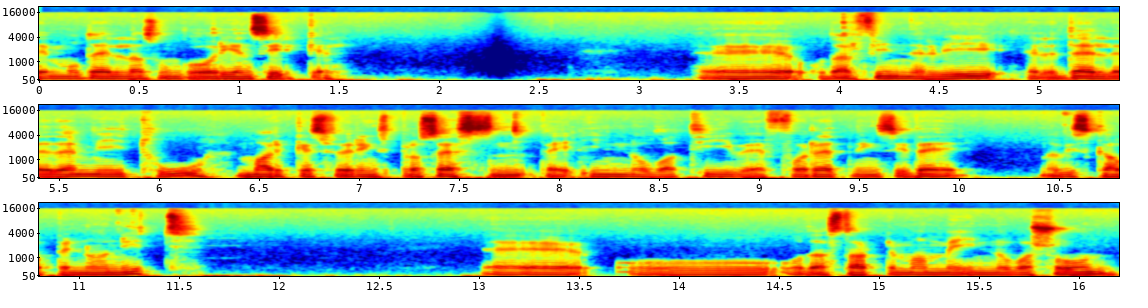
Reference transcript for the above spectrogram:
er modeller som går i en sirkel. Eh, og der finner vi, eller deler dem i to, markedsføringsprosessen ved innovative forretningsideer. Når vi skaper noe nytt. Eh, og, og da starter man med innovasjon,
